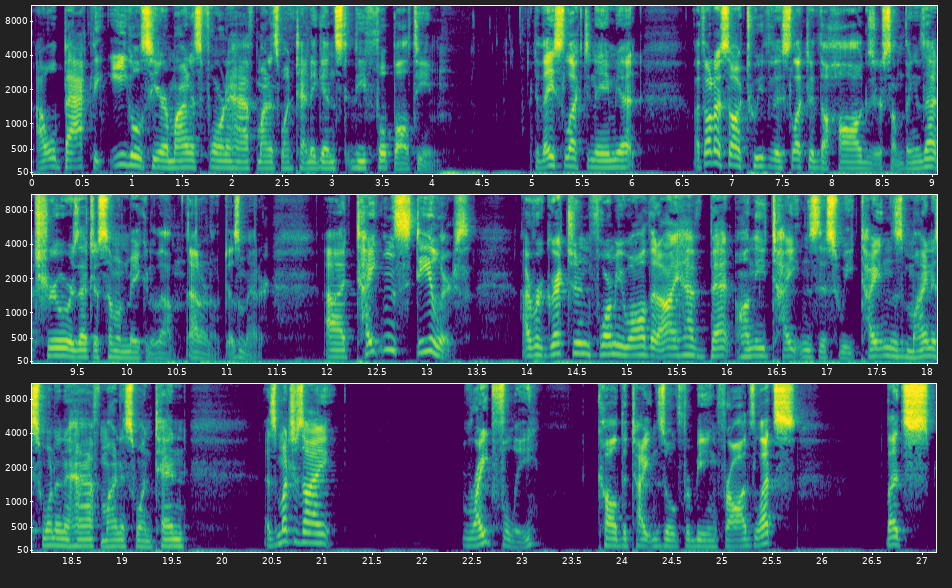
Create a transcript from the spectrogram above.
I will back the Eagles here, minus 4.5, minus 110 against the football team. Do they select a name yet? I thought I saw a tweet that they selected the Hogs or something. Is that true or is that just someone making it up? I don't know. It doesn't matter. Uh, Titans Steelers. I regret to inform you all that I have bet on the Titans this week. Titans minus one and a half, minus 110. As much as I rightfully called the Titans out for being frauds. Let's let's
